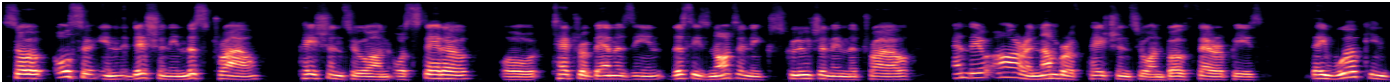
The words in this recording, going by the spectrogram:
So also in addition, in this trial, patients who are on Austedo or tetrabenazine, this is not an exclusion in the trial. And there are a number of patients who are on both therapies. They work in,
